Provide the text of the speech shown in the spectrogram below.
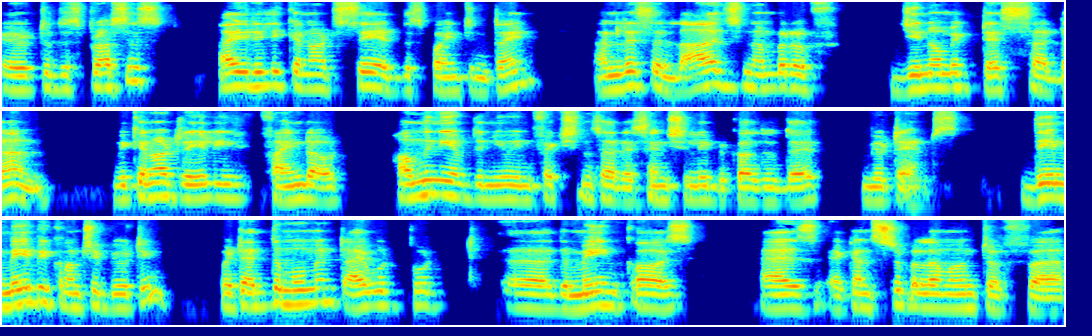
uh, to this process, I really cannot say at this point in time, unless a large number of genomic tests are done, we cannot really find out how many of the new infections are essentially because of the mutants. They may be contributing, but at the moment, I would put uh, the main cause as a considerable amount of uh,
